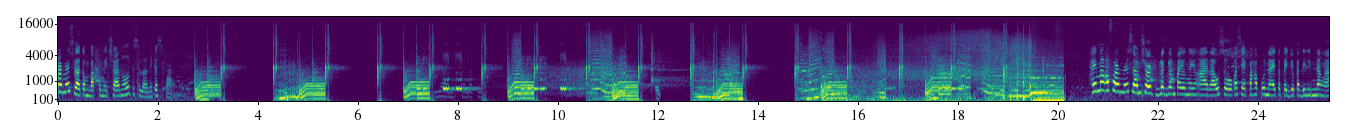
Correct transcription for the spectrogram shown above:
farmers, welcome back to my channel, Thessalonica's Farm. Hi mga farmers, um, short vlog lang tayo ngayong araw. So kasi pahapon na ito, medyo padilim na nga.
